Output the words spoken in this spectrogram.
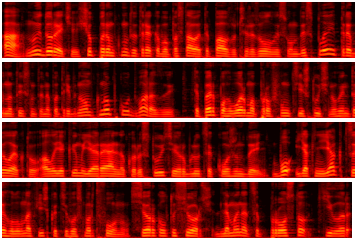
А, ну і до речі, щоб перемкнути трек або поставити паузу через Always on Display, треба натиснути на потрібну вам кнопку два рази. Тепер поговоримо про функції штучного інтелекту, але якими я реально користуюся і роблю це кожен день. Бо як ніяк, це головна фішка цього смартфону. Circle to Search для мене це просто кілер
